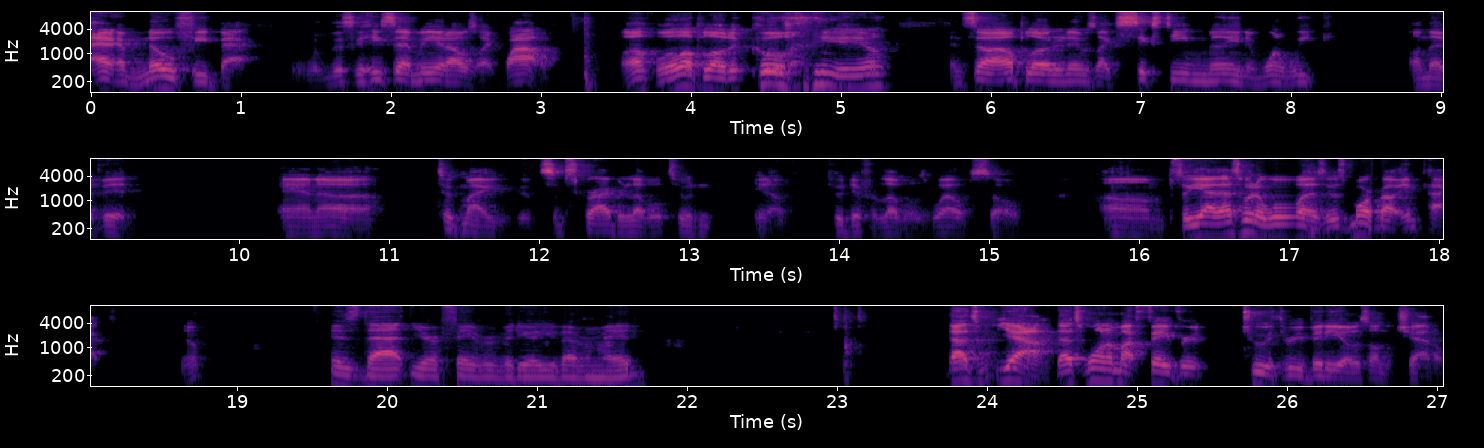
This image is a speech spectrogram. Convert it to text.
I have no feedback. This he sent me, and I was like, wow. Well, we'll upload it. Cool. you know. And so I uploaded. It It was like 16 million in one week on that vid and uh, took my subscriber level to you know to a different level as well. So um, so yeah, that's what it was. It was more about impact. You know. Is that your favorite video you've ever made? That's yeah, that's one of my favorite two or three videos on the channel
